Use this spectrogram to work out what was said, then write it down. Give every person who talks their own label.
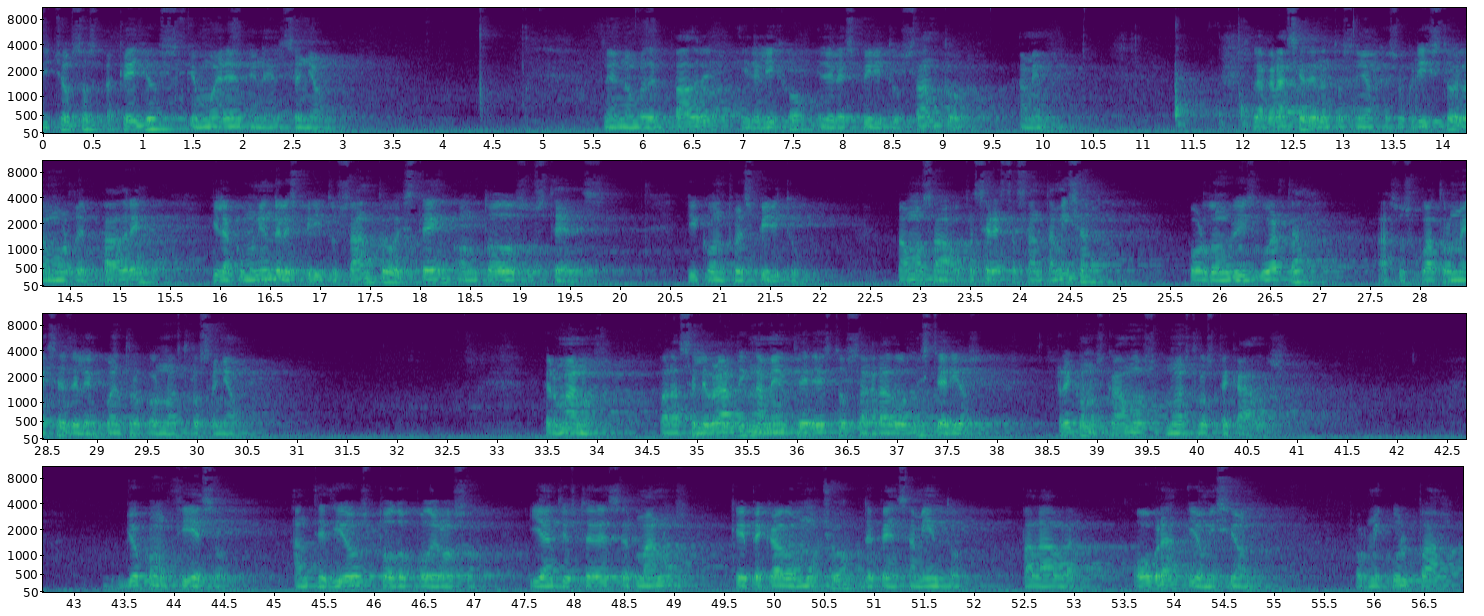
Speaker 1: Dichosos aquellos que mueren en el Señor. En el nombre del Padre, y del Hijo, y del Espíritu Santo. Amén. La gracia de nuestro Señor Jesucristo, el amor del Padre y la comunión del Espíritu Santo estén con todos ustedes y con tu Espíritu. Vamos a ofrecer esta Santa Misa por don Luis Huerta, a sus cuatro meses del encuentro con nuestro Señor. Hermanos, para celebrar dignamente estos sagrados misterios, reconozcamos nuestros pecados. Yo confieso ante Dios Todopoderoso y ante ustedes, hermanos, que he pecado mucho de pensamiento, palabra, obra y omisión, por mi culpa,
